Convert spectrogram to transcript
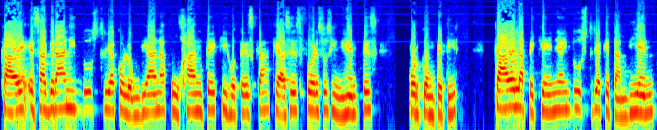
cabe esa gran industria colombiana, pujante, quijotesca, que hace esfuerzos ingentes por competir. Cabe la pequeña industria que también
